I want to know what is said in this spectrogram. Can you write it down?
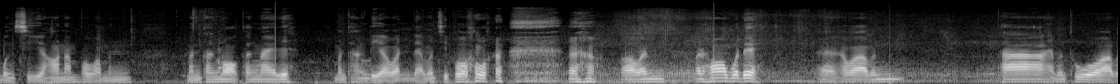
เบิ่งสีเฮานํเพราะว่ามันมันทางนอกทางในเด้มันทางเดียวอันแต่มันสิพอบ่เอออ๋อมันมันห้องบ่เด้เออครับว่ามันท่าให้มันทั่วไป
